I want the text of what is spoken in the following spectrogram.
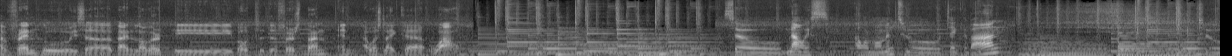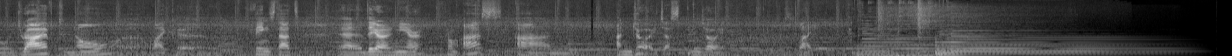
have a friend who is a band lover. He bought the first band, and I was like, uh, wow. So now is our moment to take the van, to drive, to know, uh, like uh, things that uh, they are near from us, and enjoy, just enjoy, like.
